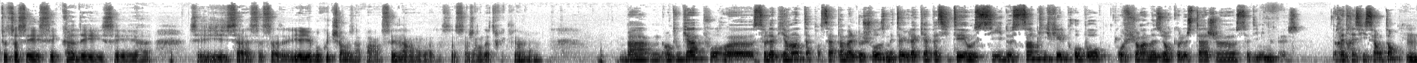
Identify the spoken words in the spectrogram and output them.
tout ça c'est codé, c'est il y, a beaucoup de choses à penser dans, ce, genre de truc-là. Bah, en tout cas, pour euh, ce labyrinthe, tu as pensé à pas mal de choses, mais tu as eu la capacité aussi de simplifier le propos au fur et à mesure que le stage euh, se diminue, euh, rétrécissait en temps. Mm.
